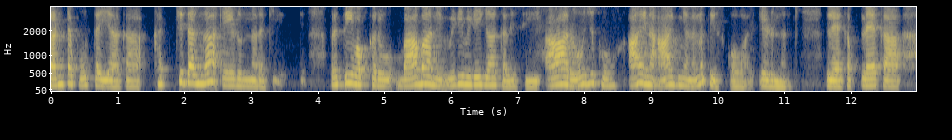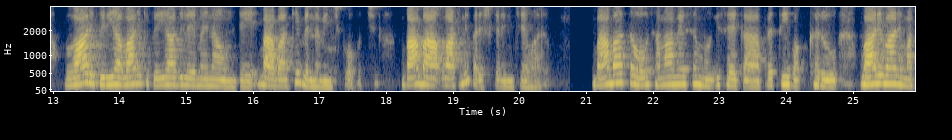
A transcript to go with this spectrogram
గంట పూర్తయ్యాక ఖచ్చితంగా ఏడున్నరకి ప్రతి ఒక్కరూ బాబాని విడివిడిగా కలిసి ఆ రోజుకు ఆయన ఆజ్ఞలను తీసుకోవాలి ఏడున్నరకి. లేక లేక వారి ఫిర్యా వారికి ఫిర్యాదులు ఏమైనా ఉంటే బాబాకి విన్నవించుకోవచ్చు. బాబా వాటిని పరిష్కరించేవారు. బాబాతో సమావేశం ముగిసాక ప్రతి ఒక్కరూ వారి వారి మత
